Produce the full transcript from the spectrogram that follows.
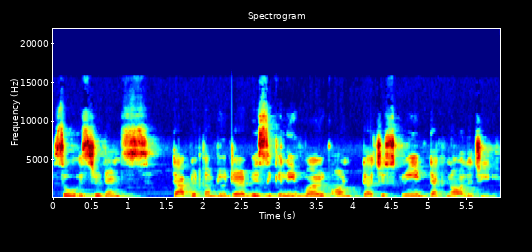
So students, tablet computer basically work on touch screen technology.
